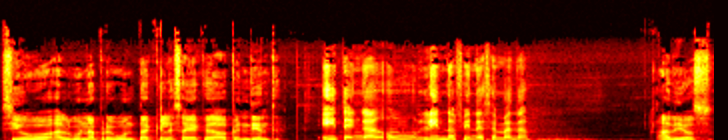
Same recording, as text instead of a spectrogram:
si hubo alguna pregunta que les haya quedado pendiente. Y tengan un lindo fin de semana. Adiós.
